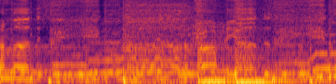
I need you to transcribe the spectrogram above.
أحمد سيدنا أحيد سيدنا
